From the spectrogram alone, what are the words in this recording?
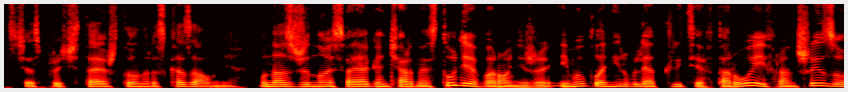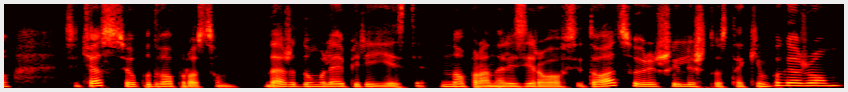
Сейчас прочитаю, что он рассказал мне. У нас с женой своя гончарная студия в Воронеже, и мы планировали открытие второй и франшизу. Сейчас все под вопросом. Даже думали о переезде. Но проанализировав ситуацию, решили, что с таким багажом,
